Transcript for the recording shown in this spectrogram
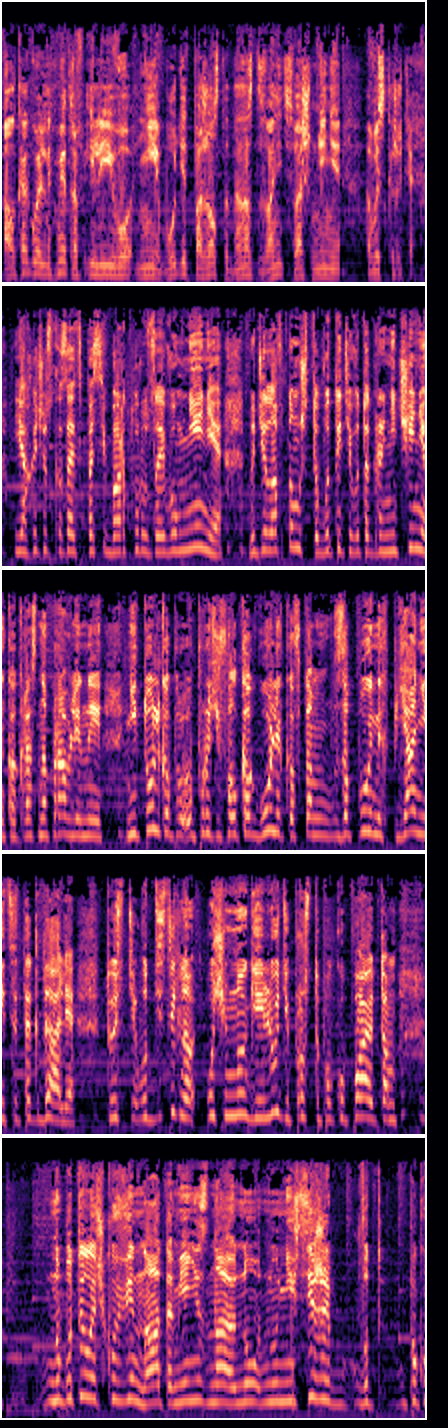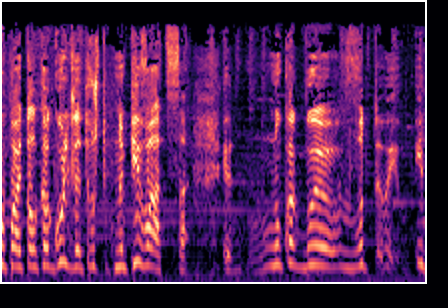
алкогольных метров или его не будет? Пожалуйста, до нас дозвоните, ваше мнение выскажите. Я хочу сказать спасибо Артуру за его мнение, но дело в том, что вот эти вот ограничения как раз направлены не только пр- против алкоголиков, там, запойных пьяниц и так далее. То есть вот действительно очень многие люди просто покупают там ну, бутылочку вина, там, я не знаю, ну, ну, не все же вот покупают алкоголь для того, чтобы напиваться. Э, Ну, как бы, вот, э, и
